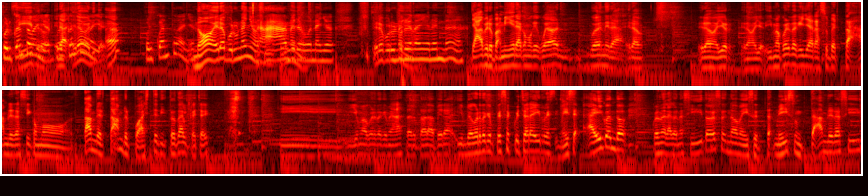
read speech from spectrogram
por cuánto Sí, mayor? ¿Por era- cuánto era mayor? bonita. ¿Ah? ¿Por cuántos años? No, era por un año, así, ah, por un pero año. un año. Era por un por año. un año no es nada. Ya, pero para mí era como que, weón, weón era, era, era mayor, era mayor. Y me acuerdo que ella era súper Tumblr, así como, Tumblr, Tumblr, pues, aesthetic total, ¿cachai? Y, y yo me acuerdo que me daba hasta toda la pera. Y me acuerdo que empecé a escuchar ahí, me dice, ahí cuando, cuando la conocí y todo eso, no, me hizo, ta- me hizo un Tumblr así,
